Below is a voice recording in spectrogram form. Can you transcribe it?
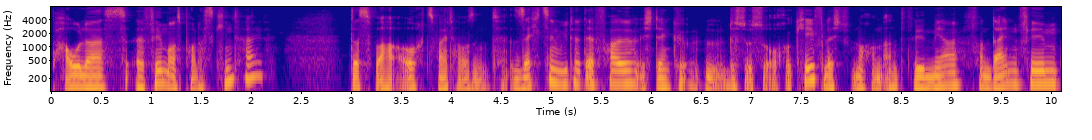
Paulas, äh, Filme aus Paulas Kindheit. Das war auch 2016 wieder der Fall. Ich denke, das ist auch okay. Vielleicht noch ein Film mehr von deinen Filmen,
